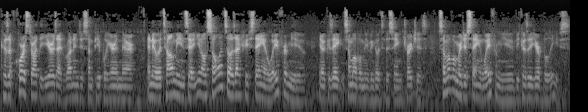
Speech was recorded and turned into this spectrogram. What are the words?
Because, of course, throughout the years, I'd run into some people here and there, and they would tell me and say, you know, so and so is actually staying away from you. You know, because they some of them even go to the same churches. Some of them are just staying away from you because of your beliefs.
